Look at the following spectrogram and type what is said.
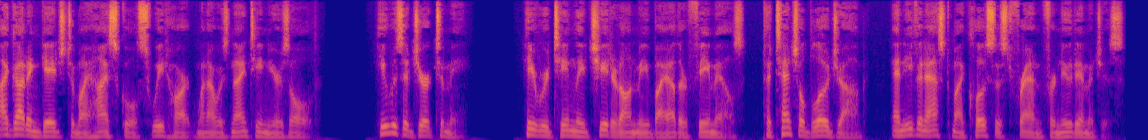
I got engaged to my high school sweetheart when I was 19 years old. He was a jerk to me. He routinely cheated on me by other females, potential blowjob, and even asked my closest friend for nude images.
